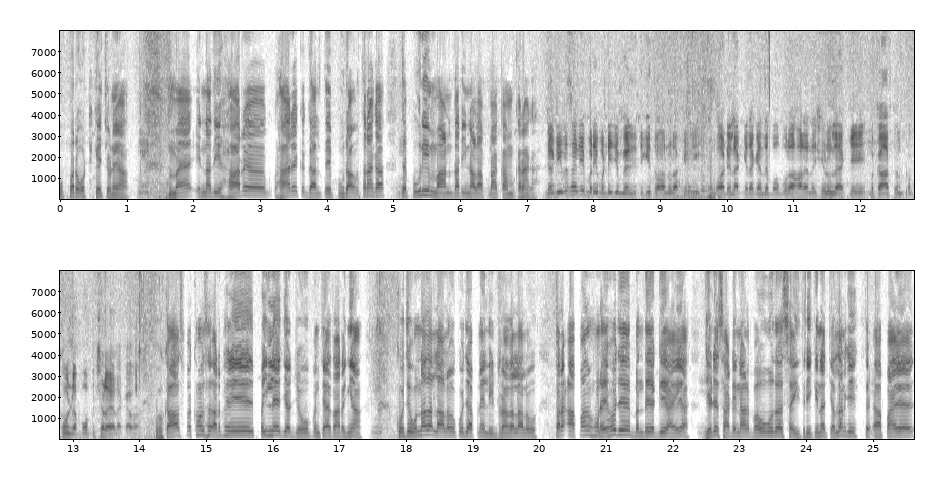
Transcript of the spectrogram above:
ਉੱਪਰ ਉੱਠ ਕੇ ਚੁਣਿਆ। ਮੈਂ ਇਹਨਾਂ ਦੀ ਹਰ ਹਰ ਇੱਕ ਗੱਲ ਤੇ ਪੂਰਾ ਉਤਰਾਂਗਾ ਤੇ ਪੂਰੀ ਇਮਾਨਦਾਰੀ ਨਾਲ ਆਪਣਾ ਕੰਮ ਕਰਾਂਗਾ। ਜਗਦੀਪ ਸਿੰਘ ਜੀ ਬੜੀ ਵੱਡੀ ਜ਼ਿੰਮੇਵਾਰੀ ਦਿੱਤੀ ਗਈ ਤੁਹਾਨੂੰ ਇਲਾਕੇ ਦੀ। ਤੁਹਾਡੇ ਇਲਾਕੇ ਦਾ ਕਹਿੰਦੇ ਬਹੁਤ ਬੁਰਾ ਹਾਲ ਹੈ ਨਸ਼ੇ ਨੂੰ ਲੈ ਕੇ ਵਿਕਾਸ ਪੱਖੋਂ ਜਿਹੜਾ ਬਹੁਤ ਪਿਛੜਾ ਇਲਾਕਾ ਵਾ। ਵਿਕਾਸ ਪੱਖੋਂ ਸਰ ਫਿਰ ਪਹਿਲੇ ਜੋ- ਜੋ ਪੰਚਾਇਤਾਂ ਰਹੀਆਂ ਕੁਝ ਉਹਨਾਂ ਦਾ ਲਾ ਲਓ ਕੁਝ ਆਪਣੇ ਲੀਡਰਾਂ ਦਾ ਲਾ ਲਓ ਪਰ ਆਪਾਂ ਨੂੰ ਹੁਣ ਇਹੋ ਜਿਹੇ ਬੰਦੇ ਅੱਗੇ ਆਏ ਆ ਜਿਹੜੇ ਸਾਡੇ ਨਾਲ ਬਹੁਤ ਸਹੀ ਤਰੀਕੇ ਨਾਲ ਚੱਲਣਗੇ ਤੇ ਆਪਾਂ ਇਹ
